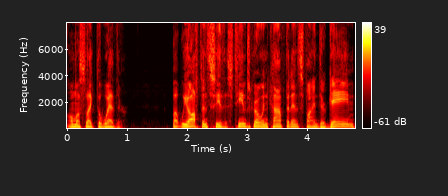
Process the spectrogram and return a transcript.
almost like the weather. But we often see this. Teams grow in confidence, find their game,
